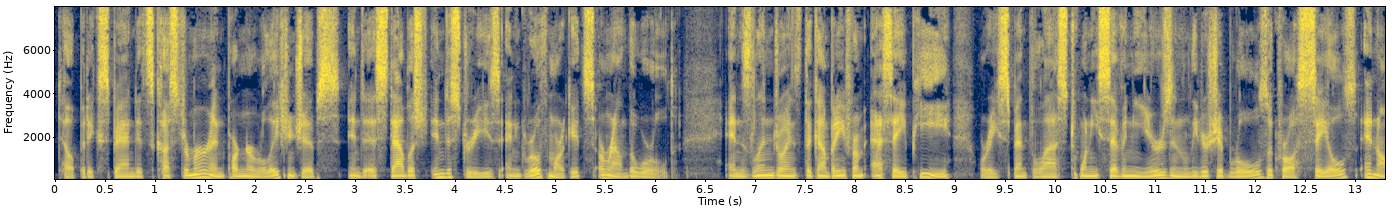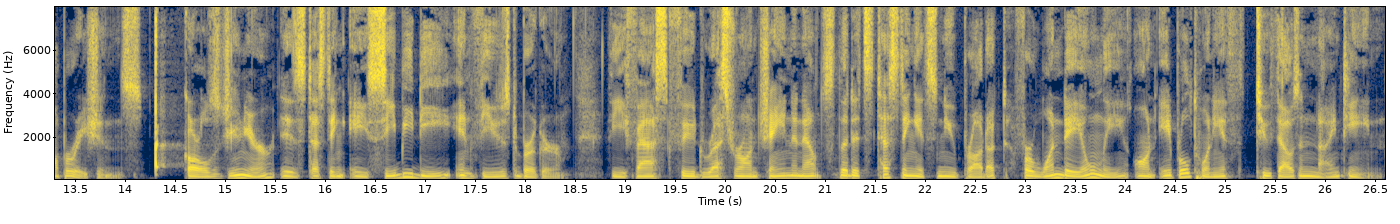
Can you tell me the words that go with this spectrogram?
to help it expand its customer and partner relationships into established industries and growth markets around the world. Enslin joins the company from SAP, where he spent the last 27 years in leadership roles across sales and operations. Carl's Jr. is testing a CBD infused burger. The fast food restaurant chain announced that it's testing its new product for one day only on April 20th, 2019.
